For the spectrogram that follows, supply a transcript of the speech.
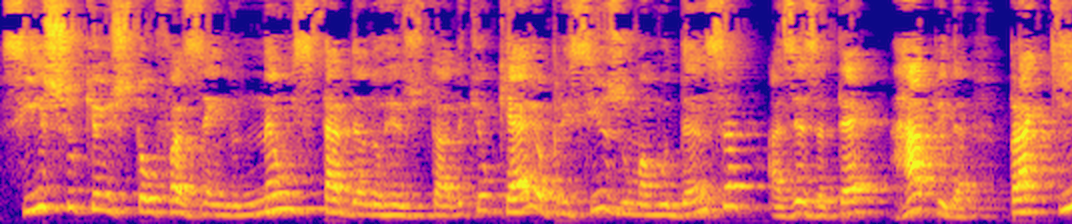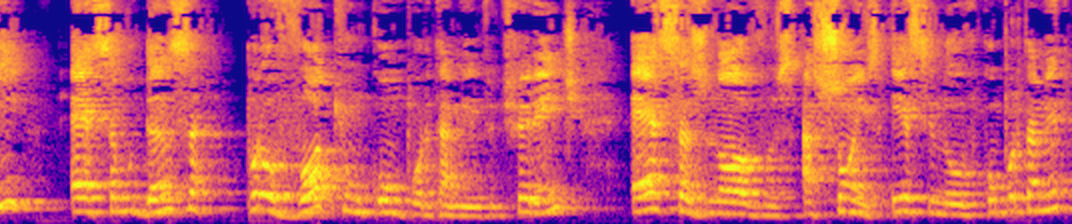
se isso que eu estou fazendo não está dando o resultado que eu quero, eu preciso uma mudança, às vezes até rápida, para que essa mudança provoque um comportamento diferente, essas novas ações, esse novo comportamento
